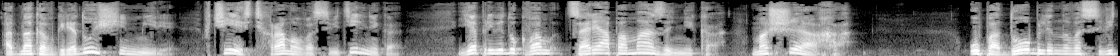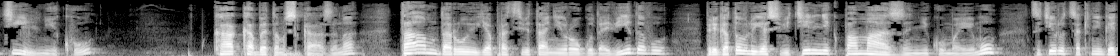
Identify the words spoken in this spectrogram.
Однако в грядущем мире, в честь храмового светильника, я приведу к вам царя-помазанника, Машиаха, уподобленного светильнику, как об этом сказано, там дарую я процветание рогу Давидову, приготовлю я светильник помазаннику моему, цитируется книга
